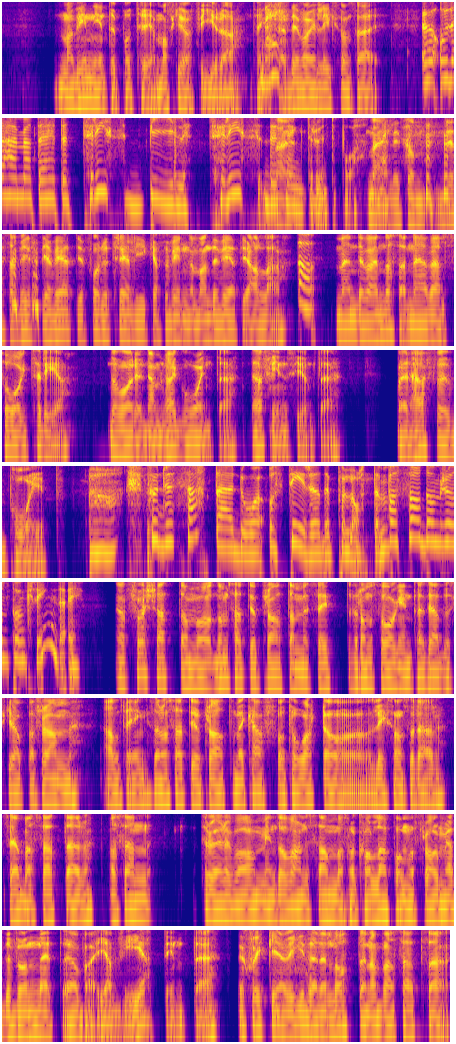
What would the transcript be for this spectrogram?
Man vinner ju inte på tre, man ska ju ha fyra. Tänkte jag. Det var ju liksom så här, Och det här med att det hette Triss bil Triss, det Nej. tänkte du inte på? Nej, liksom, det så, här, visst, jag vet ju, får du tre lika så vinner man, det vet ju alla. Ja. Men det var ändå så här, när jag väl såg tre, då var det, nej men det här går inte. Det här finns ju inte. Vad är det här för påhitt? Ja. Så du satt där då och stirrade på lotten. Vad sa de runt omkring dig? Ja, först satt de och, de satt och pratade med sitt, för de såg inte att jag hade skrapat fram allting. Så de satt och pratade med kaffe och tårta och liksom sådär. Så jag bara satt där. Och sen tror jag det var min dåvarande sambo som kollade på mig och frågade om jag hade vunnit. Och jag bara, jag vet inte. Då skickade jag vidare lotten och bara satt så här.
